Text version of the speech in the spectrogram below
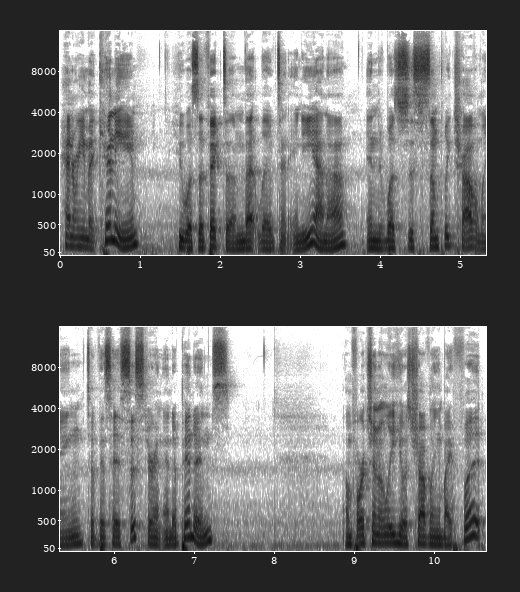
Henry McKinney, who was a victim that lived in Indiana and was just simply traveling to visit his sister in Independence. Unfortunately, he was traveling by foot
